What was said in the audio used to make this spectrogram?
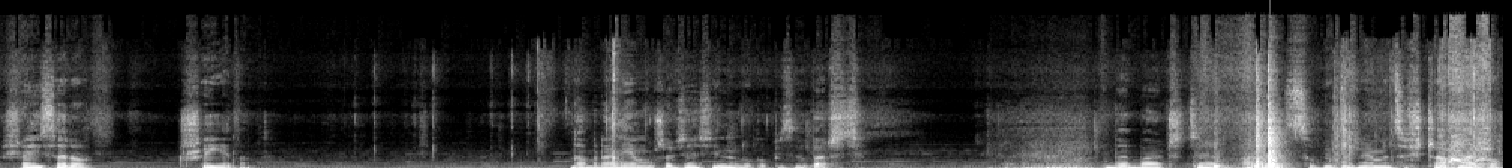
6031. Dobra, nie, muszę wziąć inny długopis, wybaczcie. Wybaczcie, ale sobie weźmiemy coś czarnego.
